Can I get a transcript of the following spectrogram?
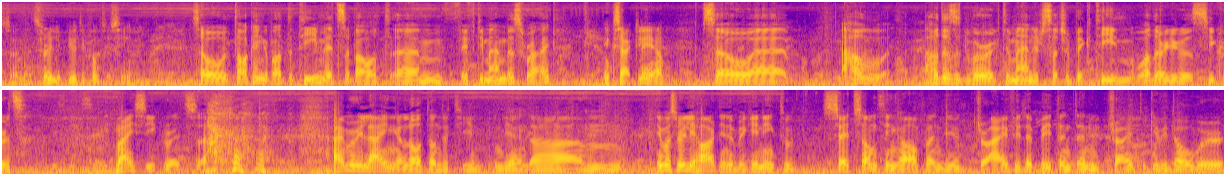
So that's really beautiful to see. So talking about the team, it's about um, 50 members, right? Exactly. Yeah. So uh, how how does it work to manage such a big team? What are your secrets? My secrets. I'm relying a lot on the team in the end. Um, it was really hard in the beginning to set something up and you drive it a bit and then try to give it over,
